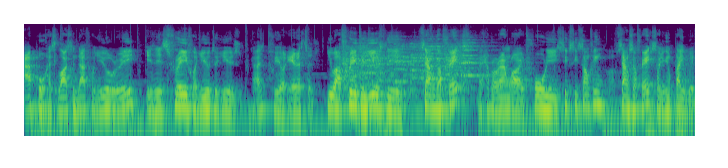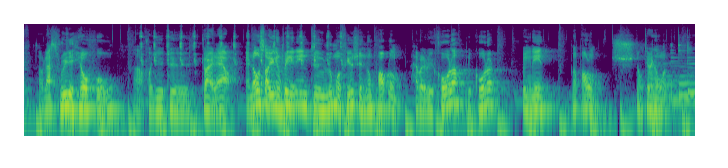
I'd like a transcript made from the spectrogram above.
Apple has licensed that for you already. It is free for you to use, okay? For your editors. You are free to use the sound effects. They have around like 40, 60 something sound effects so you can play with. So that's really helpful uh, for you to try it out. And also you can bring it into LumaFusion, no problem. Have a recorder, recorder, bring it in, no problem. Shh, don't tell anyone.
